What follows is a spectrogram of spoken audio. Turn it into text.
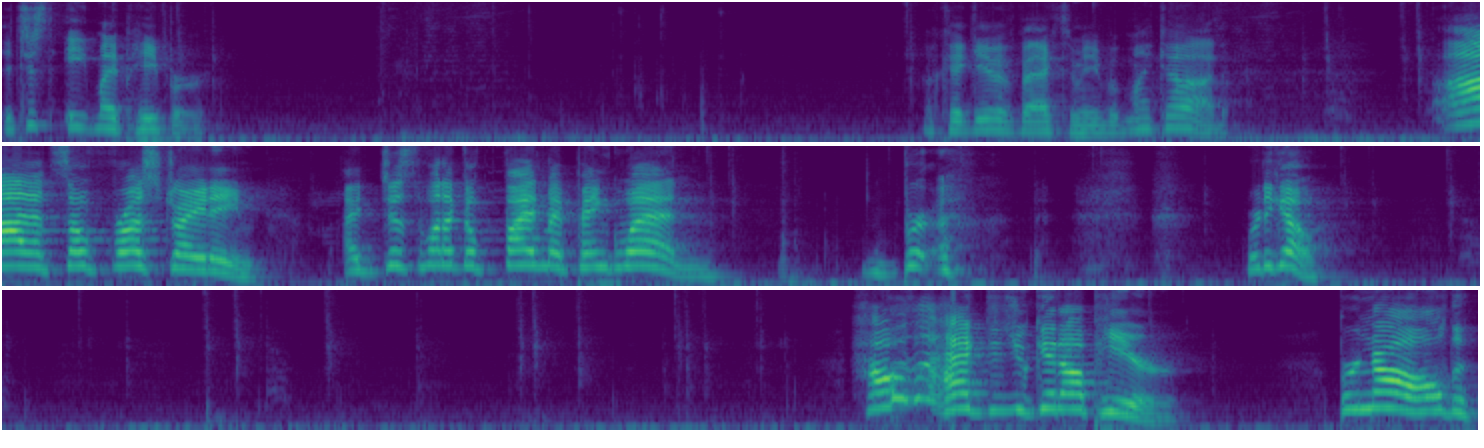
It just ate my paper. Okay, give it back to me, but my god. Ah, that's so frustrating! I just want to go find my Pengwen! Where'd he go? How the heck did you get up here? Bernard!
